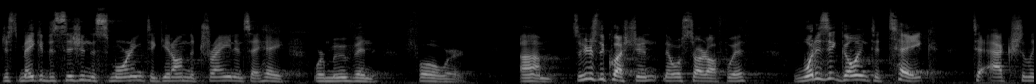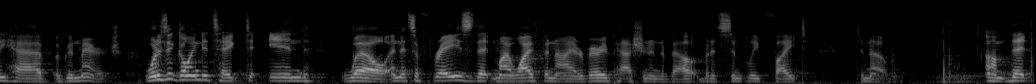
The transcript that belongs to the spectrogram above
Just make a decision this morning to get on the train and say, hey, we're moving forward. Um, so here's the question that we'll start off with what is it going to take to actually have a good marriage? What is it going to take to end well. And it's a phrase that my wife and I are very passionate about, but it's simply fight to know. Um, that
